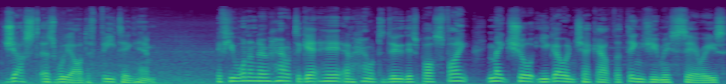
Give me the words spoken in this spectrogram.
just as we are defeating him. If you want to know how to get here and how to do this boss fight, make sure you go and check out the Things You Missed series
